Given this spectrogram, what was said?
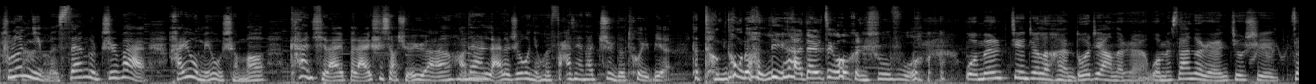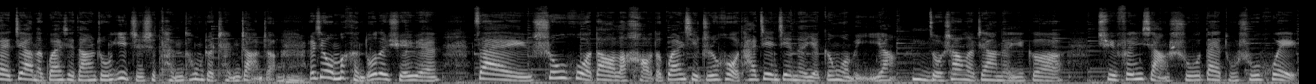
除了你们三个之外，还有没有什么看起来本来是小学员哈，但是来了之后你会发现他质的蜕变，他疼痛的很厉害，但是最后很舒服。我们见证了很多这样的人，我们三个人就是在这样的关系当中一直是疼痛着成长着，而且我们很多的学员在收获到了好的关系之后，他渐渐的也跟我们一样，走上了这样的一个。去分享书、带读书会、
